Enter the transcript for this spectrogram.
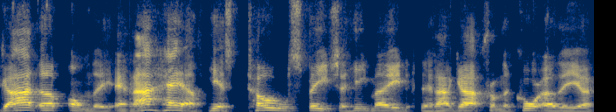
got up on the, and I have his total speech that he made that I got from the court of uh, the uh,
